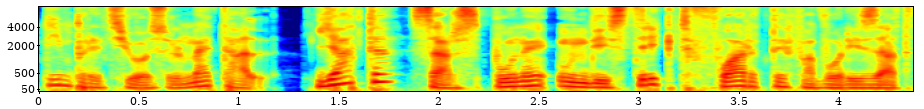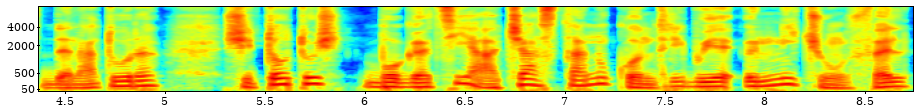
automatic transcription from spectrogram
din prețiosul metal. Iată, s-ar spune, un district foarte favorizat de natură și totuși bogăția aceasta nu contribuie în niciun fel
